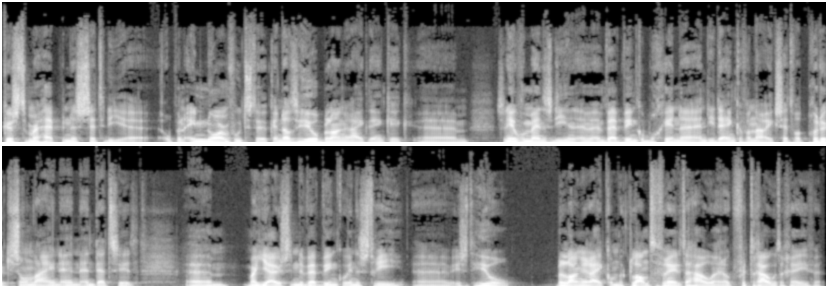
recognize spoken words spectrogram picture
customer happiness zette die, op een enorm voetstuk. En dat is heel belangrijk, denk ik. Ehm, er zijn heel veel mensen die een, webwinkel beginnen... en die denken van nou, ik zet wat productjes online en, en that's it. Ehm, maar juist in de webwinkelindustrie is het heel belangrijk om de klant tevreden te houden en ook vertrouwen te geven.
